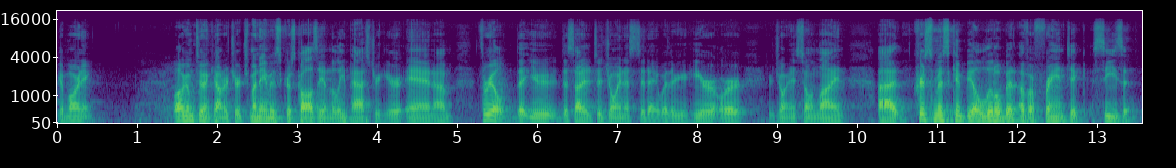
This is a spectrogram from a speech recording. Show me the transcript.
Good morning. Welcome to Encounter Church. My name is Chris Causey. I'm the lead pastor here, and I'm thrilled that you decided to join us today, whether you're here or you're joining us online. Uh, Christmas can be a little bit of a frantic season.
